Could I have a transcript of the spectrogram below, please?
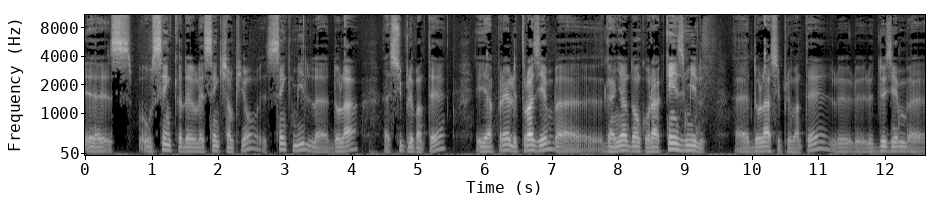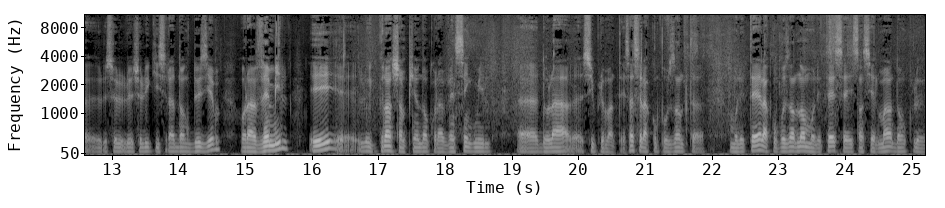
euh, aux cinq, les cinq champions 5 000 dollars supplémentaires. Et après, le troisième gagnant donc aura 15 000 dollars supplémentaires. Le, deuxième, celui, qui sera donc deuxième, aura 20 000 et le grand champion donc aura 25 000 euh, dollars euh, supplémentaires. Ça, c'est la composante euh, monétaire. La composante non monétaire, c'est essentiellement donc le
